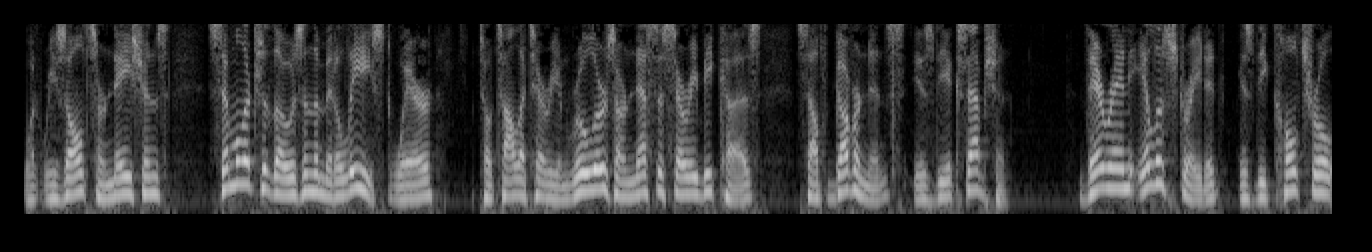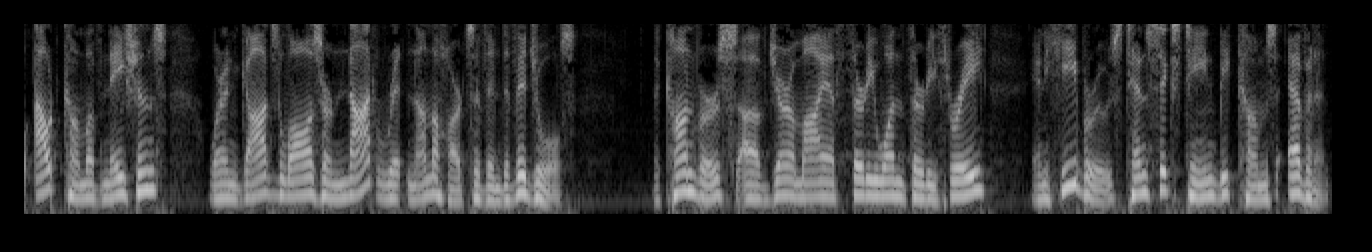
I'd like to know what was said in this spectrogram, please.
What results are nations similar to those in the Middle East, where Totalitarian rulers are necessary because self governance is the exception. Therein illustrated is the cultural outcome of nations wherein God's laws are not written on the hearts of individuals. The converse of Jeremiah 31:33 and Hebrews 10:16 becomes evident.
